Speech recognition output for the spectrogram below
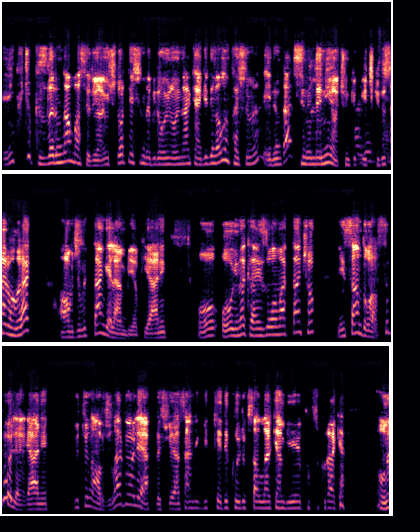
en küçük kızlarından bahsediyor. Yani 3-4 yaşında bile oyun oynarken gidin alın taşını elinden sinirleniyor. Çünkü evet. içgüdüsel olarak avcılıktan gelen bir yapı. Yani o, o oyuna kanalize olmaktan çok insan doğası böyle. Yani bütün avcılar böyle yaklaşıyor. Yani sen de git kedi kuyruk sallarken bir yere pusu kurarken onu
